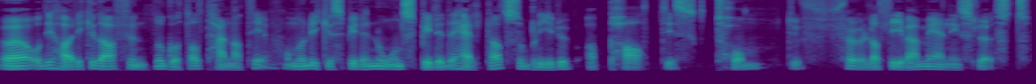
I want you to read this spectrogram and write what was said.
Uh, og de har ikke da funnet noe godt alternativ. Og når du ikke spiller noen spill i det hele tatt, så blir du apatisk, tom. Du føler at livet er meningsløst.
